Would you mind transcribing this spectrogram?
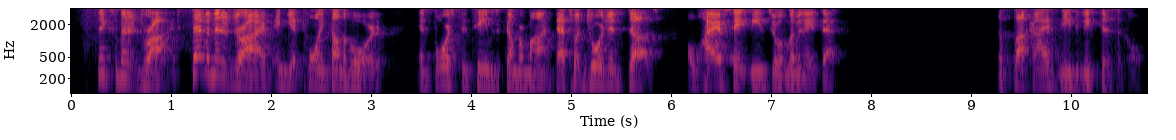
six minute drive, seven minute drive, and get points on the board and force the teams to come from behind. That's what Georgia does. Ohio State needs to eliminate that. The Buckeyes need to be physical.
